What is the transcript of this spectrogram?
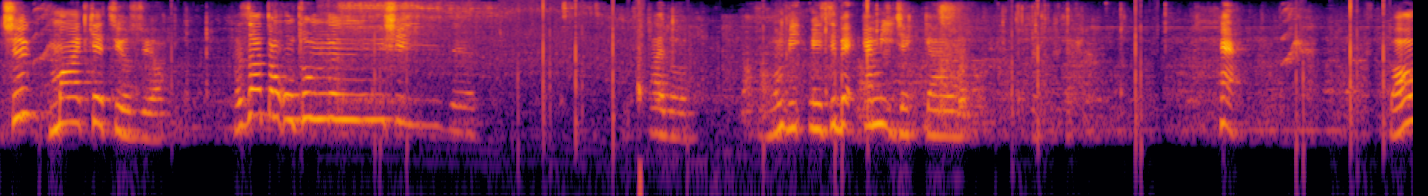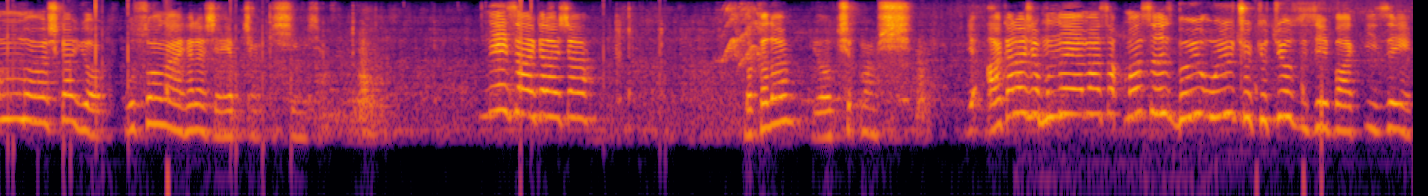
Açık market yazıyor. Zaten otomobil şeyiydi. Hadi oğlum. Bunun bitmesi beklemeyecek galiba. Heh. Bambaşka yok. Bu son arkadaşlar yapacak bir şeymiş. Neyse arkadaşlar. Bakalım. Yok çıkmamış. Ya arkadaşlar bunları hemen satmazsanız böyle oyunu çökütüyor sizi. Bak izleyin.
